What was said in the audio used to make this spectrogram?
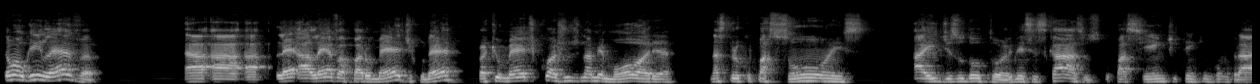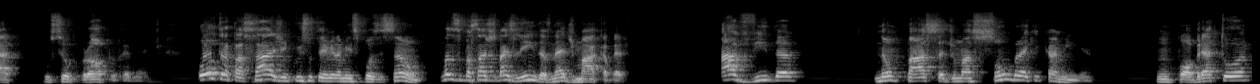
então alguém leva a, a, a, leva para o médico, né? Para que o médico ajude na memória, nas preocupações. Aí diz o doutor, nesses casos, o paciente tem que encontrar o seu próprio remédio. Outra passagem, com isso termina a minha exposição, uma das passagens mais lindas, né, de Macbeth. A vida não passa de uma sombra que caminha. Um pobre ator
